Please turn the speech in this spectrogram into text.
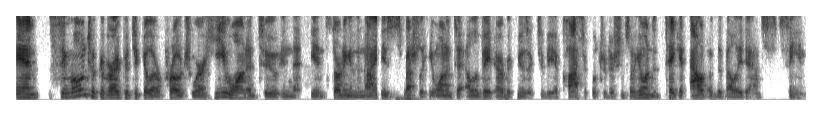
And Simon took a very particular approach where he wanted to, in the in starting in the 90s especially, he wanted to elevate Arabic music to be a classical tradition. So he wanted to take it out of the belly dance scene.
